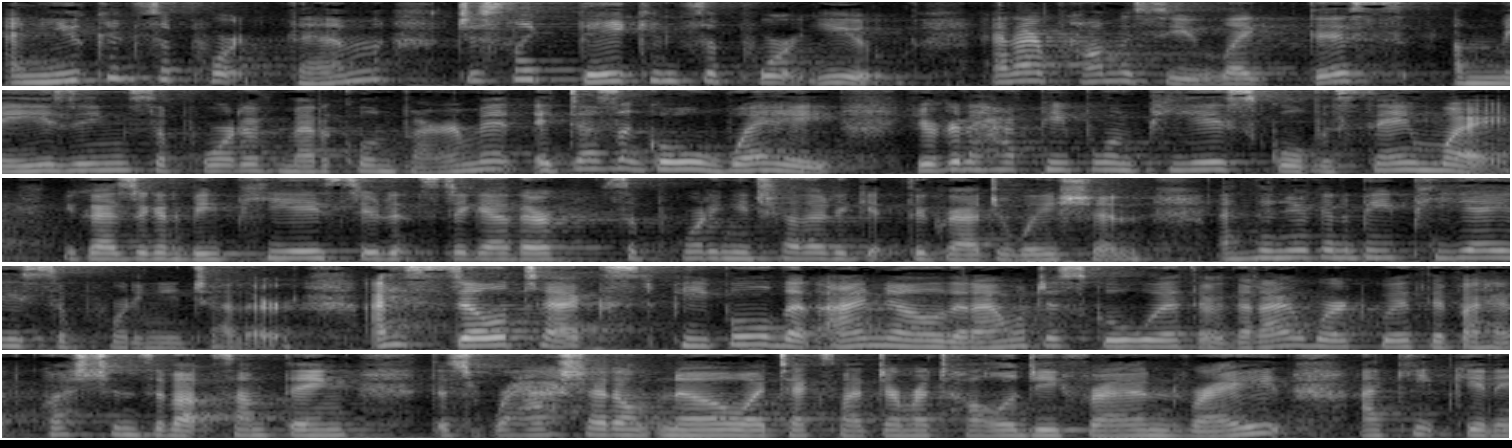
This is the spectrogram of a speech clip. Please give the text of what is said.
and you can support them just like they can support you. And I promise you, like this amazing supportive medical environment, it doesn't go away. You're going to have people in PA school the same way. You guys are going to be PA students together, supporting each other to get through graduation. And then you're going to be PAs supporting each other. I still text people that I know that I went to school with or that I worked with if I have questions about something, this rash I don't know. I text my dermatology friend, right? I keep getting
